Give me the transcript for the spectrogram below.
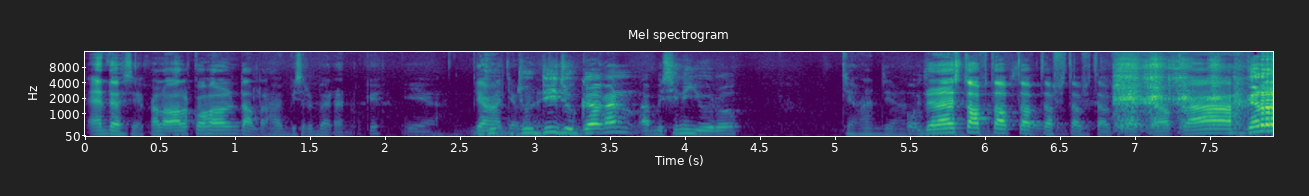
Endorse ya kalau alkohol ntar lah habis lebaran oke Iya. Jangan, Ju- jangan. Judi juga kan abis ini Euro. jangan jangan Oh, udah jangan. stop stop stop stop stop stop stop stop lah Ger.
